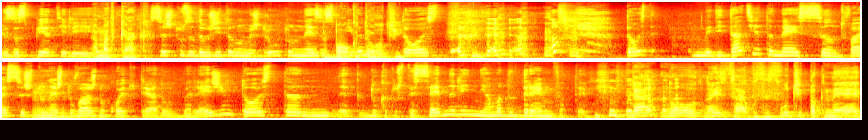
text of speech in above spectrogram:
заспят или... Ама как? Също задължително, между другото, не Болката заспиване, учи. т.е. Тоест, медитацията не е сън. Това е също mm. нещо важно, което трябва да отбележим. Тоест, докато сте седнали, няма да дремвате. Да, но нали, ако се случи, пък не е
